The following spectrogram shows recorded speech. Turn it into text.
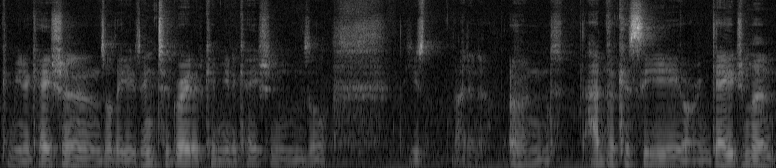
communications, or they use integrated communications, or they use I don't know owned advocacy or engagement.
